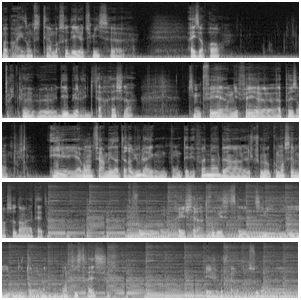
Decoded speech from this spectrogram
Moi, par exemple, c'était un morceau d'Eliot Smith, euh, Or, avec le, le début à la guitare sèche, là, qui me fait un effet euh, apaisant tout le temps. Et, avant de faire mes interviews là avec mon, téléphone là, ben je me commençais le morceau dans la tête. Il faut réussir à trouver ce petit bouton anti-stress. Et je le fais encore souvent. euh,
